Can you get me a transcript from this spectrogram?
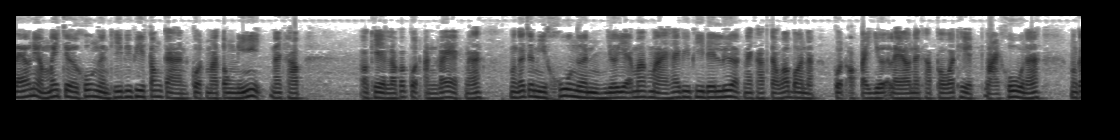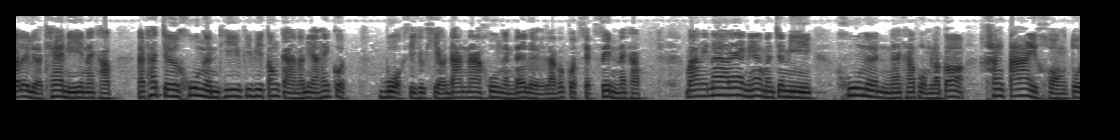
แล้วเนี่ยไม่เจอคู่เงินที่พี่ๆต้องการกดมาตรงนี้นะครับ โอเค เราก็กดอันแรกนะ มันก็จะมีคู่เงินเยอะแยะมากมายให้พี่ๆได้เลือกนะครับ แต่ว่าบอลอะกดออกไปเยอะแล้วนะครับ เพราะว่าเทรดหลายคู่นะ มันก็เลยเหลือแค่นี้นะครับ แล้วถ้าเจอคู่เงินที่พี่ๆต้องการแล้วเนี่ยให้กดบวกสีเขียวๆด้านหน้าคู่เงินได้เลย แล้วก็กดเสร็จสิ้นนะครับ มาในหน้าแรกเนี่ยมันจะมีคู่เงินนะครับผมแล้วก็ข้างใต้ของตัว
